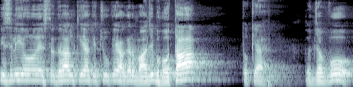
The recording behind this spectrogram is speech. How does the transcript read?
اس لیے انہوں نے استدلال کیا کہ چونکہ اگر واجب ہوتا تو کیا ہے؟ تو جب وہ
